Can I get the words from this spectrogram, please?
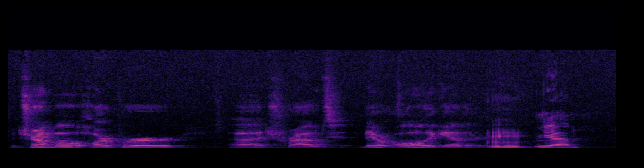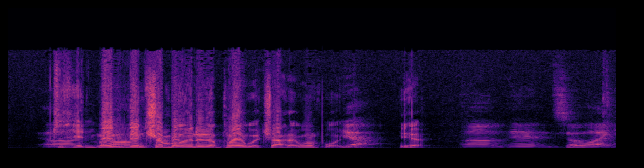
with Trumbo, Harper, uh, Trout. They were all together. yeah, just Um, hitting Then, then. Trumbo ended up playing with Trout at one point. Yeah. Yeah. Um, and so like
